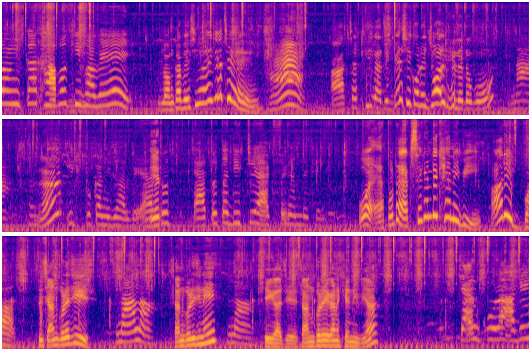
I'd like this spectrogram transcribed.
লঙ্কা খাব কীভাবে? লঙ্কা বেশি হয়ে গেছে? হ্যাঁ। আচ্ছা ঠিক আছে বেশি করে জল ঢেলে দেবো। না হ্যাঁ? একটুখানি ঢালবে এর- এত এতটা দিচ্ছি এক সেকেন্ডে খেলে ও এতটা এক সেকেন্ডে খেয়ে নিবি? আরে বাস। তুই চান করেছিস? না না। চান করিস নি না। ঠিক আছে চান করে এখানে খেয়ে নিবি হ্যাঁ? চান করা আগেই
